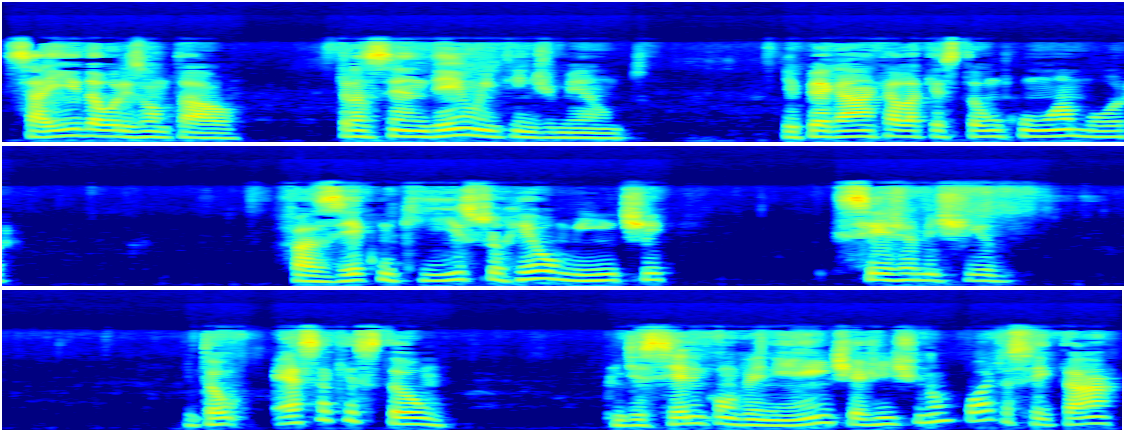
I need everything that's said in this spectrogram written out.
sair da horizontal, transcender o entendimento e pegar aquela questão com o amor. Fazer com que isso realmente seja mexido. Então, essa questão de ser inconveniente, a gente não pode aceitar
